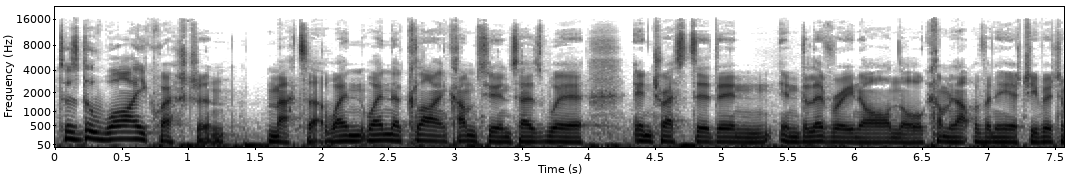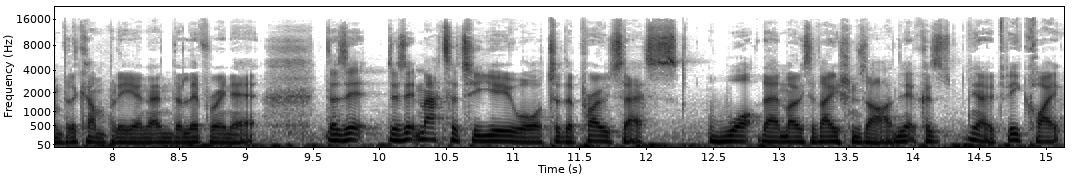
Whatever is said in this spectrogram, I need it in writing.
does the why question matter? When when a client comes to you and says we're interested in in delivering on or coming up with an ESG vision for the company and then delivering it does it does it matter to you or to the process what their motivations are. Because, you know, to be quite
